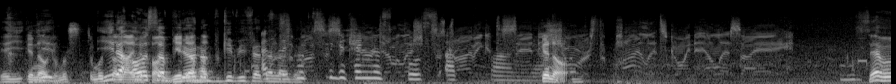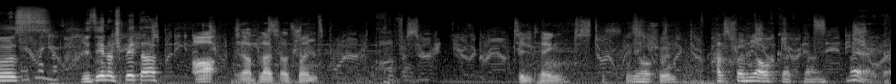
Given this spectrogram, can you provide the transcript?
Ja, je- Genau, du musst, du musst Jeder alleine außer fahren. Jeder Björn hat, und Gibi fährt Also ich alleine. muss den Gefängnisbus abfahren. Genau. Servus. Wir sehen uns später. Oh, da bleibt als mein Bild hängen. Das ist nicht so Jo. schön. Hat es bei mir auch gerade gegangen. Naja, egal.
